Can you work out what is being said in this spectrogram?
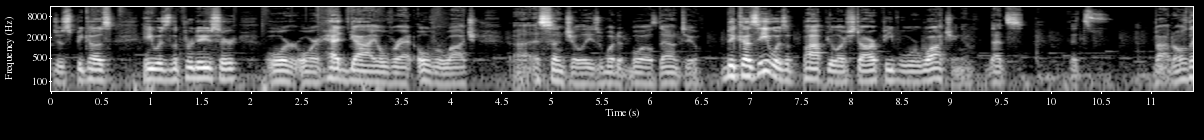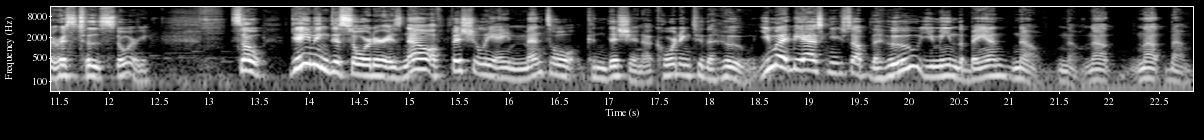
just because he was the producer or or head guy over at Overwatch. Uh, essentially, is what it boils down to. Because he was a popular star, people were watching him. That's that's about all there is to the story. So Gaming disorder is now officially a mental condition, according to the WHO. You might be asking yourself, the WHO? You mean the band? No, no, not not them.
